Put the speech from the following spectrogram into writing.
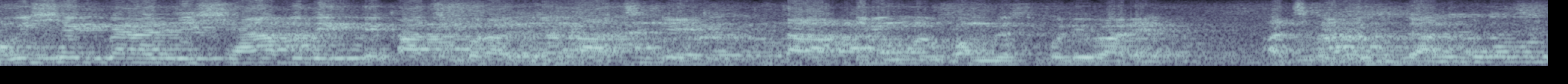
অভিষেক ব্যানার্জির সেনাপতিতে কাজ করার জন্য আজকে তারা তৃণমূল কংগ্রেস পরিবারে আজকে যোগদান করেছে।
